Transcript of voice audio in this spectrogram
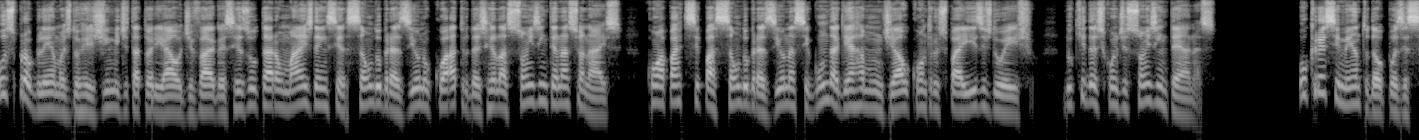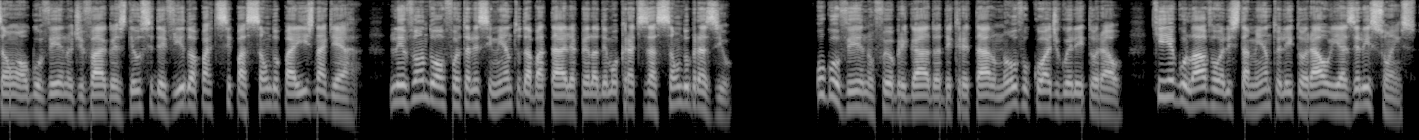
Os problemas do regime ditatorial de Vargas resultaram mais da inserção do Brasil no quadro das relações internacionais, com a participação do Brasil na Segunda Guerra Mundial contra os países do eixo, do que das condições internas. O crescimento da oposição ao governo de Vargas deu-se devido à participação do país na guerra, levando ao fortalecimento da batalha pela democratização do Brasil. O governo foi obrigado a decretar um novo Código Eleitoral, que regulava o alistamento eleitoral e as eleições,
